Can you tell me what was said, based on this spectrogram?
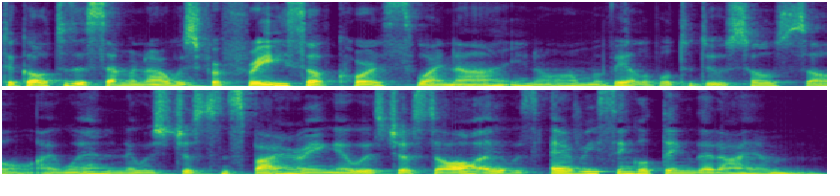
to go to the seminar it was for free, so of course why not? You know, I'm available to do so. So I went and it was just inspiring. It was just all it was every single thing that I am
